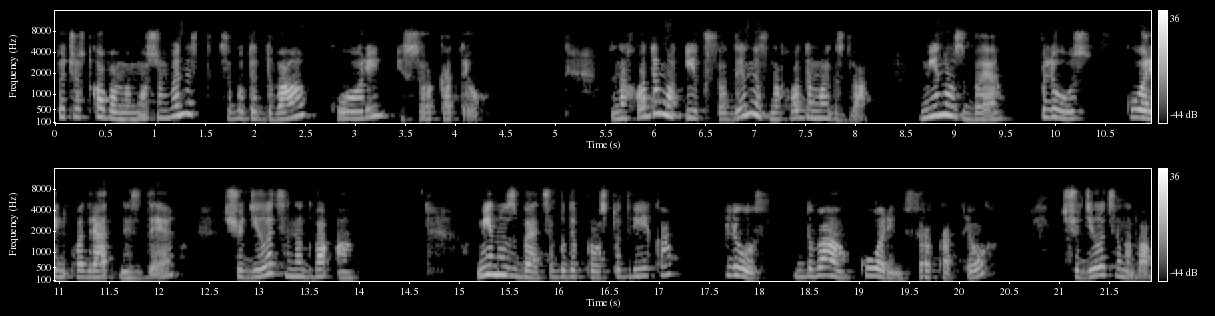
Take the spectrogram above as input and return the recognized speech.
то частково ми можемо винести, це буде 2 корінь із 43. Знаходимо х1 і знаходимо х2. Мінус b плюс корінь квадратний з d, що ділиться на 2а. Мінус b це буде просто двійка, плюс 2 корінь 43, що ділиться на 2.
